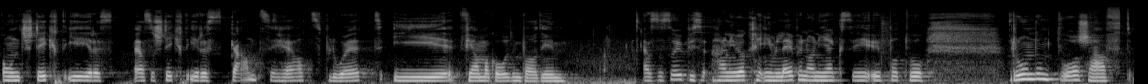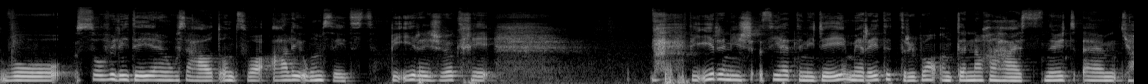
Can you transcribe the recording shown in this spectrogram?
und steckt ihres, also steckt ihr ganzes Herzblut in die Firma Golden Body. Also so etwas habe ich wirklich im Leben noch nie gesehen. Jemand, der rund um die Wirtschaft, wo so viele Ideen raushaut und zwar alle umsetzt. Bei ihr ist wirklich bei ihr ist, sie hat eine Idee, wir reden darüber und dann nachher heisst es nicht, ähm, ja,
